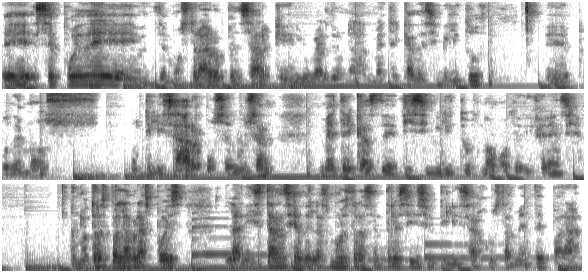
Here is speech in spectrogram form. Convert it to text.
eh, se puede demostrar o pensar que en lugar de una métrica de similitud, eh, podemos utilizar o se usan métricas de disimilitud o de diferencia. En otras palabras, pues la distancia de las muestras entre sí se utiliza justamente para,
